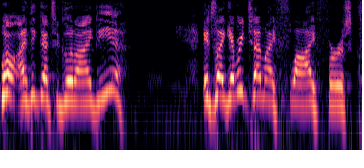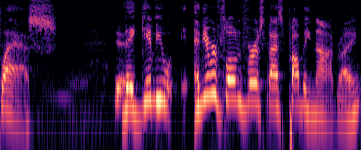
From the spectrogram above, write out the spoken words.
Well, I think that's a good idea. It's like every time I fly first class, Yeah. they give you... Have you ever flown first class? Probably not, right?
